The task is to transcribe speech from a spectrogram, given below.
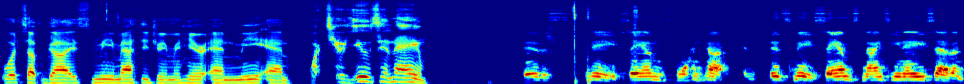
What's up, guys? Me, Matthew Dreamer here, and me, and what's your username? It's me, Sam's one. It's me, Sam's 1987.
